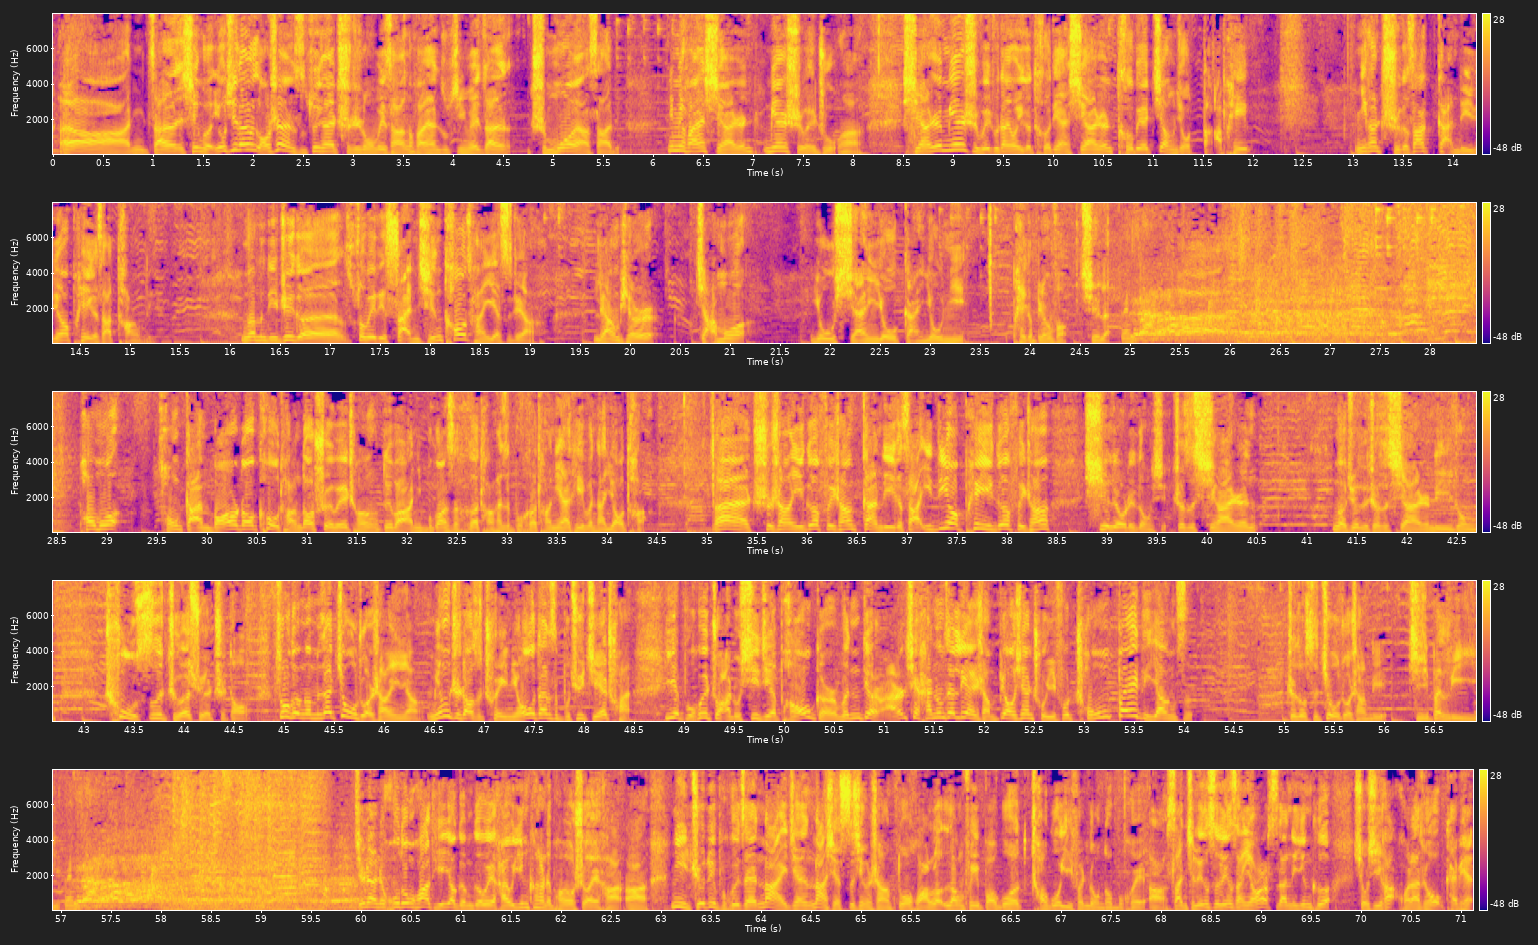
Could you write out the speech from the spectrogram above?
哎呀，你咱幸亏，尤其咱老陕是最爱吃这种，为啥？我发现就是因为咱吃馍呀啥的。你没发现西安人面食为主啊？西安人面食为主，但有一个特点，西安人特别讲究搭配。你看吃个啥干的，一定要配个啥汤的。我们的这个所谓的三秦套餐也是这样，凉皮儿加馍，又咸又干又腻，配个冰峰齐了。哎，泡馍从干包到口汤到水围城，对吧？你不管是喝汤还是不喝汤，你还可以问他要汤。哎，吃上一个非常干的一个啥，一定要配一个非常细溜的东西，这是西安人，我觉得这是西安人的一种。处事哲学之道，就跟我们在酒桌上一样，明知道是吹牛，但是不去揭穿，也不会抓住细节刨根问底，而且还能在脸上表现出一副崇拜的样子，这就是酒桌上的基本礼仪。今天的互动话题要跟各位还有硬客上的朋友说一下啊，你绝对不会在哪一件哪些事情上多花了浪费，包括超过一分钟都不会啊！三七零四零三幺二是咱的硬客，休息一下，回来之后开片。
